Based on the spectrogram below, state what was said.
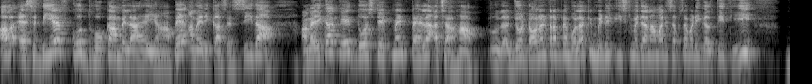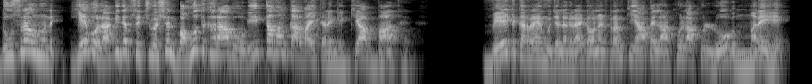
अब एसडीएफ को धोखा मिला है यहाँ पे अमेरिका से, सीधा। अमेरिका के दो स्टेटमेंट पहला अच्छा हाँ जो डोनाल्ड ट्रंप ने बोला कि मिडिल ईस्ट में जाना हमारी सबसे बड़ी गलती थी, दूसरा उन्होंने ये बोला कि जब सिचुएशन बहुत खराब होगी, तब हम कार्रवाई करेंगे। क्या बात है। वेट कर रहे हैं, मुझे लग रहा है डोनाल्ड ट्रंप की यहाँ पे लाखों लाखों लोग मरे।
